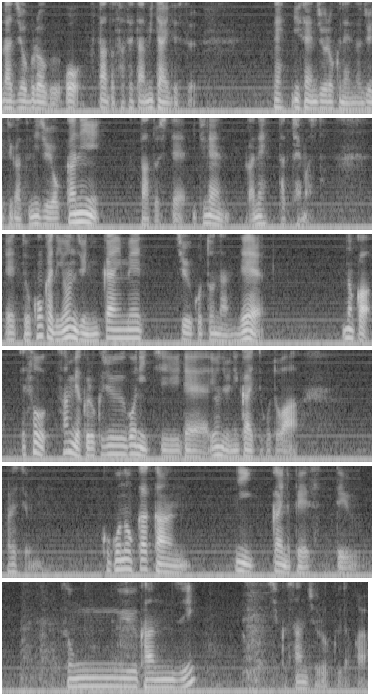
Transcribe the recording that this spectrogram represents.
ラジオブログをスタートさせたみたいです。ね、2016年の11月24日にスタートして1年がね、経っちゃいました。えっ、ー、と、今回で42回目ちゅうことなんで、なんか、そう、365日で42回ってことは、あれですよね。9日間に1回のペースっていう、そういう感じ？36だから。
